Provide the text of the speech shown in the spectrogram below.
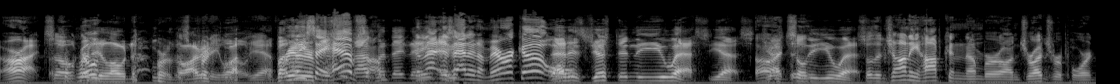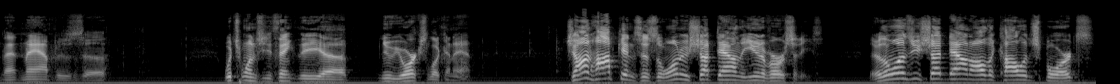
All right, so It's a pretty go- low number, though. That's I mean, pretty low, yeah. But at least they have some. they- they- and that, is they- that in America? Or? That is just in the U.S. Yes, All just right, so in the U.S. So the Johnny Hopkins number on Drudge Report, that map is. Uh, which ones do you think the uh, New York's looking at? John Hopkins is the one who shut down the universities. They're the ones who shut down all the college sports.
